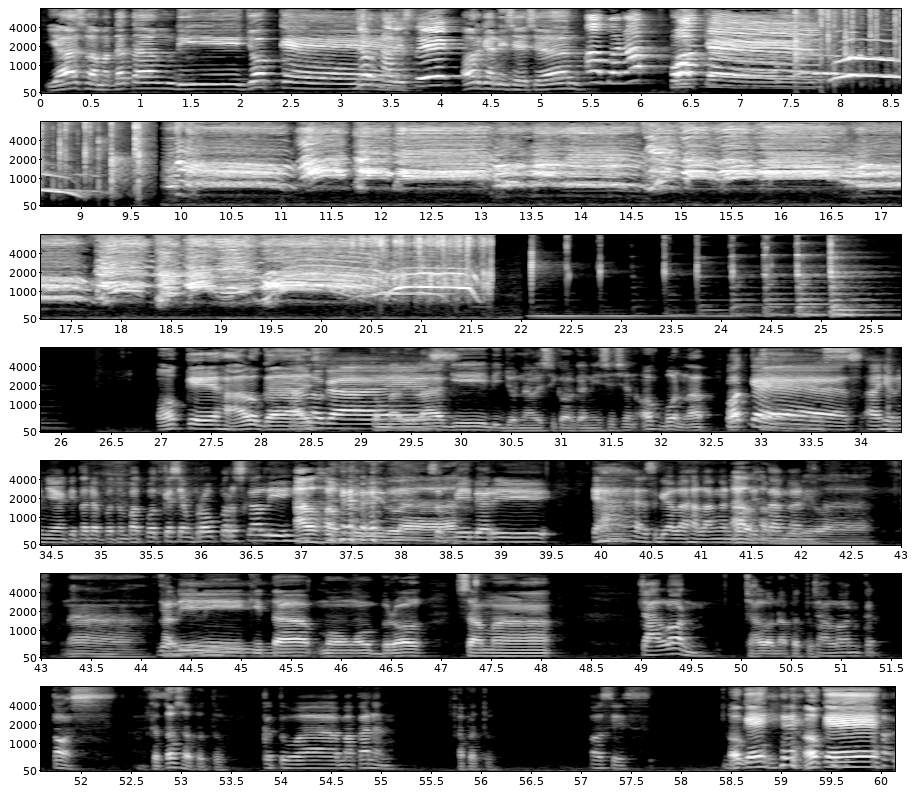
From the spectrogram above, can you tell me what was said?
Ya, selamat datang di Jobcast Jurnalistik Organization Obon up. Podcast. Oke, halo guys. Halo, guys. Kembali lagi di Journalistic Organization of Bonlab Podcast. Akhirnya kita dapat tempat podcast yang proper sekali. Alhamdulillah. Sepi dari ya segala halangan dan rintangan. Alhamdulillah. Nah, kali Jadi- ini kita mau ngobrol sama Calon, calon apa tuh? calon ketos, Ketos apa tuh? ketua makanan Apa tuh? OSIS. Oke, oke.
